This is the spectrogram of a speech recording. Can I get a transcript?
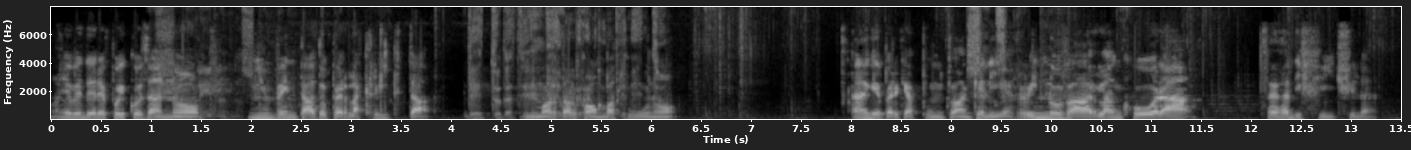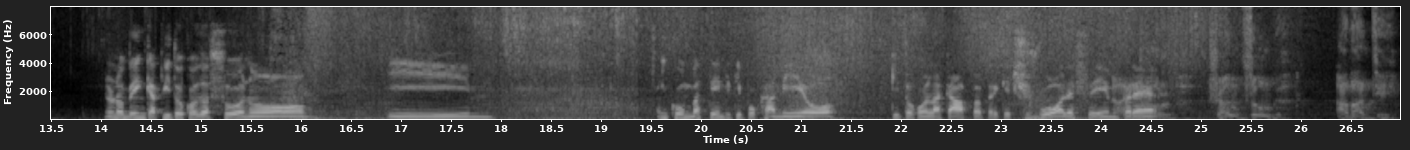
Voglio vedere poi cosa hanno inventato per la cripta Detto da te in Mortal Kombat complimento. 1. Anche perché appunto anche lì rinnovarla ancora sarà difficile. Non ho ben capito cosa sono i, i combattenti tipo cameo, scritto con la K perché ci vuole sempre. Shang Tsung, avanti.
